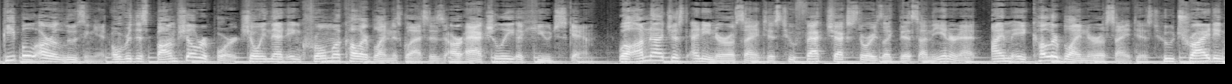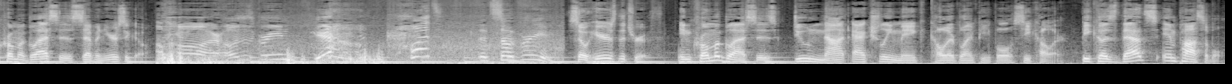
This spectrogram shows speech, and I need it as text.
People are losing it over this bombshell report showing that EnChroma colorblindness glasses are actually a huge scam. Well, I'm not just any neuroscientist who fact checks stories like this on the internet. I'm a colorblind neuroscientist who tried EnChroma glasses seven years ago. Oh, our hose is green? Yeah. what? It's so green. So here's the truth. EnChroma glasses do not actually make colorblind people see color. Because that's impossible.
